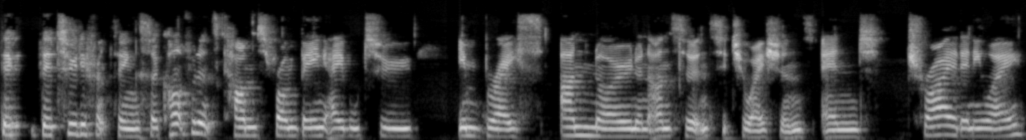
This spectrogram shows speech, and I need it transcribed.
They're, they're two different things. So, confidence comes from being able to embrace unknown and uncertain situations and try it anyway,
